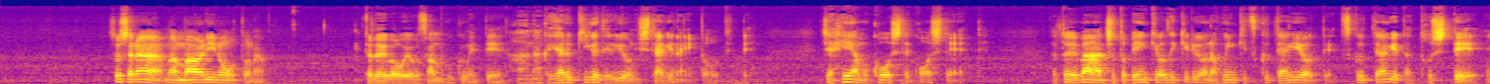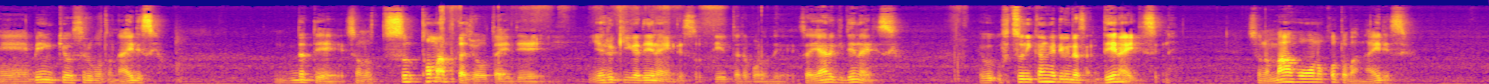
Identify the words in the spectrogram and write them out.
そしたら、まあ、周りの大人。例えば親御さんも含めて「あなんかやる気が出るようにしてあげないと」って言って「じゃあ部屋もこうしてこうして」って。例えばちょっと勉強できるような雰囲気作ってあげようって。作ってあげたとして、えー、勉強することないですよ。だってその止まった状態でやる気が出ないんですって言ったところでそれやる気出ないですよ。普通に考えてみてください。出ないですよね。その魔法の言葉ないですよ。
